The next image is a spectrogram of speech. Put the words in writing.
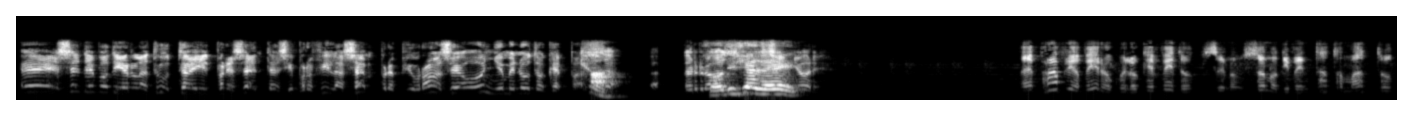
E se devo dirla tutta, il presente si profila sempre più roseo ogni minuto che passa. Ah, dice lei. signore. È proprio vero quello che vedo? Se non sono diventato matto,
